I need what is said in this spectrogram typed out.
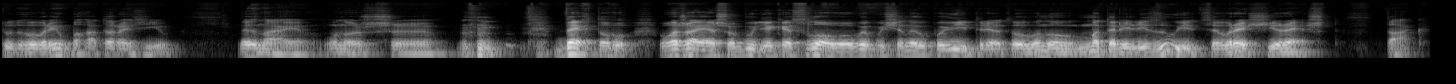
тут говорив багато разів. Не знаю, воно ж е, дехто вважає, що будь-яке слово випущене в повітря, то воно матеріалізується, врешті-решт. Так.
